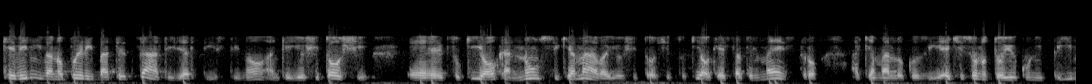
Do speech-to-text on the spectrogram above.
che venivano poi ribattezzati gli artisti, no? anche Yoshitoshi eh, Tsukioka non si chiamava Yoshitoshi Tsukioka, è stato il maestro a chiamarlo così, e ci sono Toyokuni I,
